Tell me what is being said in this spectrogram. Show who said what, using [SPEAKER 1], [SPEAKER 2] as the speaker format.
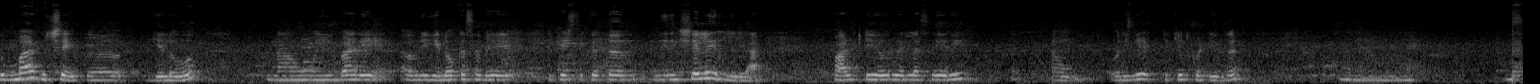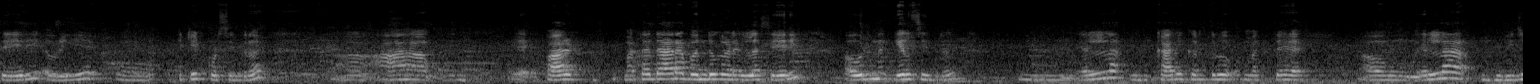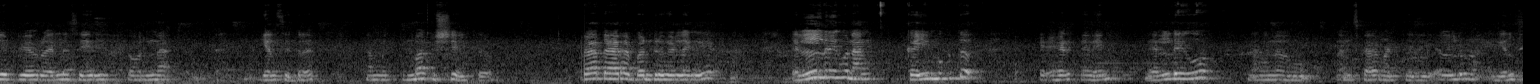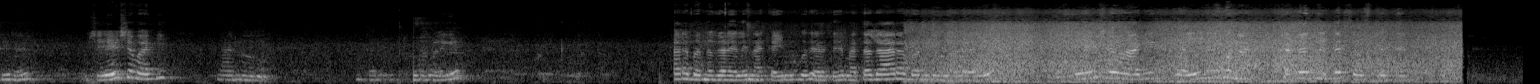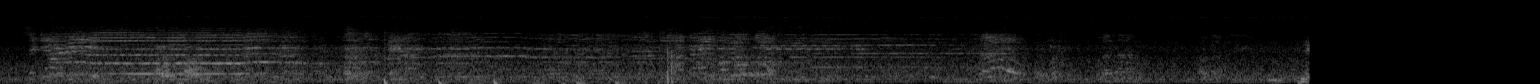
[SPEAKER 1] ತುಂಬ ಖುಷಿ ಆಯಿತು ಗೆಲುವು. ನಾವು ಈ ಬಾರಿ ಅವರಿಗೆ ಲೋಕಸಭೆ ಟಿಕೆಟ್ ಸಿಕ್ಕಂತ ನಿರೀಕ್ಷೆಯಲ್ಲೇ ಇರಲಿಲ್ಲ. ಪಾರ್ಟಿಯವರು ಎಲ್ಲ ಸೇರಿ ಅವರಿಗೆ ಟಿಕೆಟ್ ಕೊಟ್ಟಿದ್ರು. ಸೇರಿ ಅವರಿಗೆ ಟಿಕೆಟ್ ಕೊಡಿಸಿದ್ರು. ಆ ಪಾರ್ ಮತದಾರ ಬಂಧುಗಳೆಲ್ಲ ಸೇರಿ ಅವ್ರನ್ನ ಗೆಲ್ಲಿಸಿದ್ರು ಎಲ್ಲ ಕಾರ್ಯಕರ್ತರು ಮತ್ತು ಎಲ್ಲ ಬಿ ಜೆ ಪಿಯವರು ಎಲ್ಲ ಸೇರಿ ಅವ್ರನ್ನ ಗೆಲ್ಲಿಸಿದ್ರೆ ನಮಗೆ ತುಂಬ ಖುಷಿ ಆಯಿತು. ಮತದಾರ ಬಂಧುಗಳಿಗೆ ಎಲ್ಲರಿಗೂ ನಾನು ಕೈ ಮುಗಿದು ಹೇಳ್ತೇನೆ. ಎಲ್ಲರಿಗೂ ನಾನು ನಮಸ್ಕಾರ ಮಾಡ್ತೀನಿ. ಎಲ್ಲರೂ ಗೆಲ್ಲಿಸಿದ್ರೆ ವಿಶೇಷವಾಗಿ ನಾನು ಬಂಧುಗಳಿಗೆ ಮತದಾರ ಬಂಧುಗಳಲ್ಲಿ ನಾನು ಕೈ ಮುಗಿದು ಹೇಳ್ತೇನೆ. ಮತದಾರ ಬಂಧುಗಳಲ್ಲಿ ವಿಶೇಷವಾಗಿ ಎಲ್ಲರಿಗೂ ನಾನು ಕೃತಜ್ಞತೆ ಸಲ್ಲಿಸ್ತಿದ್ದೇನೆ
